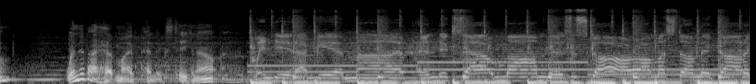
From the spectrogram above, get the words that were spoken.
When did I have my appendix taken out? When did I get my appendix out, Mom? There's a scar on my stomach. Gotta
